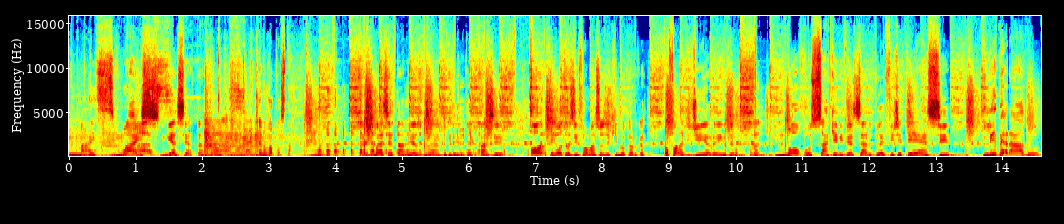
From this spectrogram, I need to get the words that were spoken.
Mas. Mas, ninguém acerta. Pronto. Eu não vou apostar. Aí não vai acertar mesmo, né? Tem, tem que fazer. Ó, tem outras informações aqui, meu caro. Ca- Vamos falar de dinheiro ainda? Vamos falar de dinheiro. Novo saque aniversário do FGTS liberado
